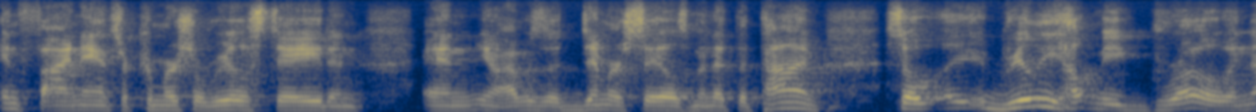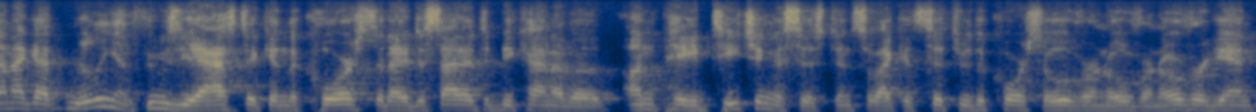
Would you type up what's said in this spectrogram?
in finance or commercial real estate, and and you know I was a dimmer salesman at the time. So it really helped me grow. And then I got really enthusiastic in the course that I decided to be kind of an unpaid teaching assistant, so I could sit through the course over and over and over again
